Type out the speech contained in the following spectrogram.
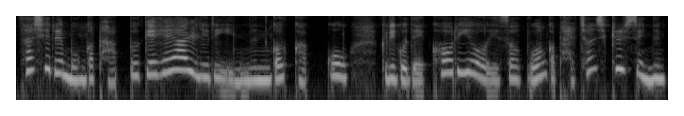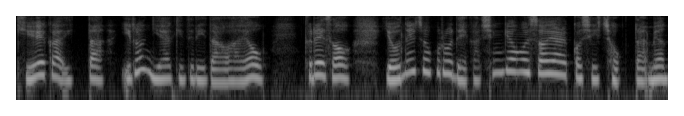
사실은 뭔가 바쁘게 해야 할 일이 있는 것 같고 그리고 내 커리어에서 무언가 발전시킬 수 있는 기회가 있다 이런 이야기들이 나와요. 그래서 연애적으로 내가 신경을 써야 할 것이 적다면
